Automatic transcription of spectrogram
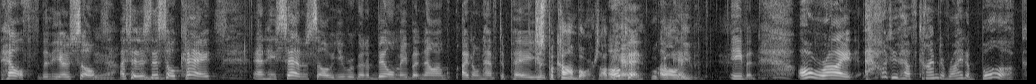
health for the year. So Yeah, I said, Is this okay? And he said, So you were going to bill me, but now I'm, I don't have to pay. Just your- pecan bars. I'll be okay. happy. We'll call okay. it even. Even. All right. How do you have time to write a book?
